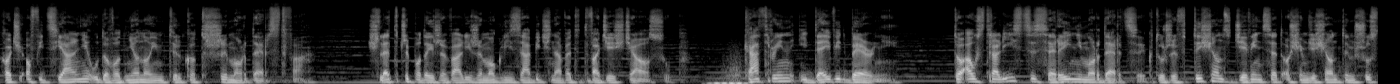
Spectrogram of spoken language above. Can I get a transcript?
Choć oficjalnie udowodniono im tylko trzy morderstwa, śledczy podejrzewali, że mogli zabić nawet 20 osób. Catherine i David Burney to australijscy seryjni mordercy, którzy w 1986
